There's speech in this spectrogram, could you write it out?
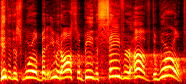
into this world, but he would also be the savior of the world.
